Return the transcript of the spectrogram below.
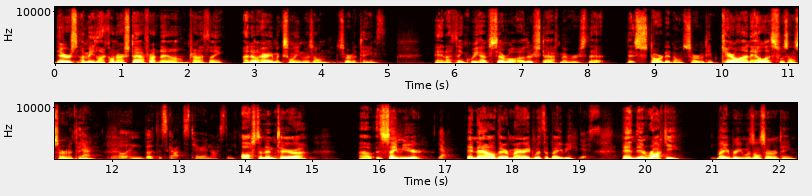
There's, I mean, like on our staff right now, I'm trying to think. I know Harry McSween was on servant team, and I think we have several other staff members that that started on servant team. Caroline Ellis was on servant team. Yeah, Carol and both the Scots, Tara and Austin. Austin and Tara, uh, the same year, Yeah. and now they're married with a baby. Yes. and then Rocky Mabry was on servant team.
